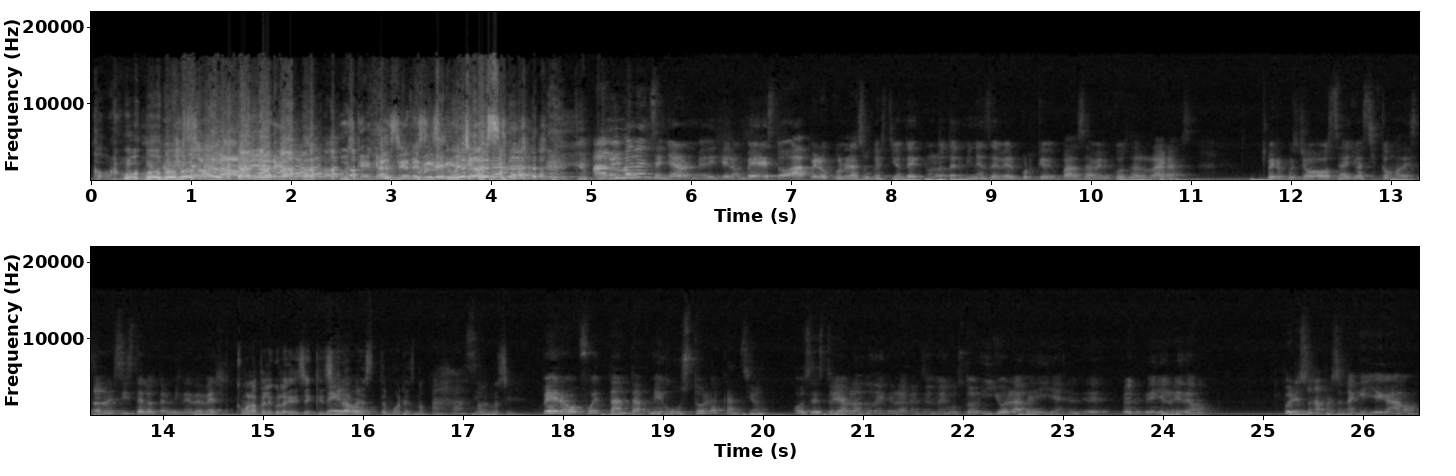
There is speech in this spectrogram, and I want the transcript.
Cabrón. A la verga. Pues qué canciones escuchas. A mí me la enseñaron, me dijeron, ve esto, ah, pero con la sugestión de no lo termines de ver porque vas a ver cosas raras. Pero pues yo, o sea, yo así como de esto no existe, lo terminé de ver. Como la película que dicen que si la ves te mueres, ¿no? Ajá, sí. Algo así. Pero fue tanta, me gustó la canción. O sea, estoy hablando de que la canción me gustó y yo la veía, eh, eh, veía el video. Pero es una persona que llega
